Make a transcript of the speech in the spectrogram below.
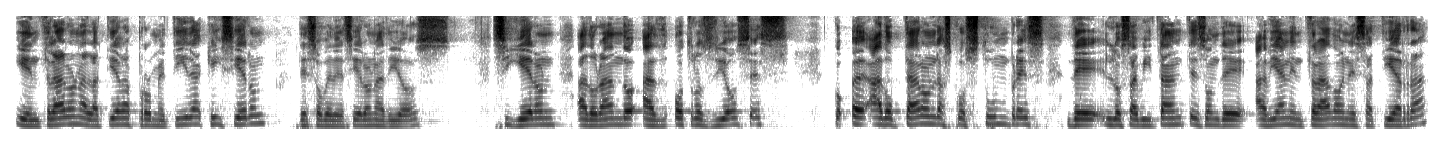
y entraron a la tierra prometida, ¿qué hicieron? Desobedecieron a Dios siguieron adorando a otros dioses, eh, adoptaron las costumbres de los habitantes donde habían entrado en esa tierra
